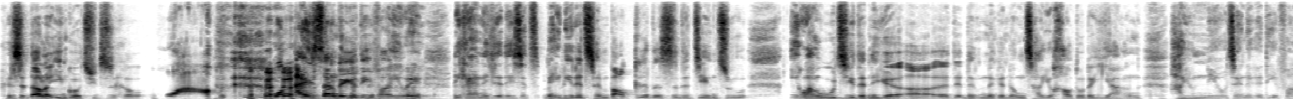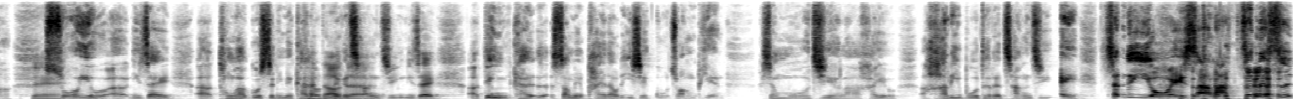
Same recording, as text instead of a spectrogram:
可是到了英国去之后，哇！我爱上那个地方，因为 你看那些那些美丽的城堡、哥德式的建筑、一望无际的那个呃那那个农场，有好多的羊，还有牛在那个地方。对，所有呃你在呃童话故事里面看到的那个场景，你在呃电影看上面拍到的一些古装片。像魔戒啦，还有哈利波特的场景，哎、欸，真的有哎、欸，莎拉，真的是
